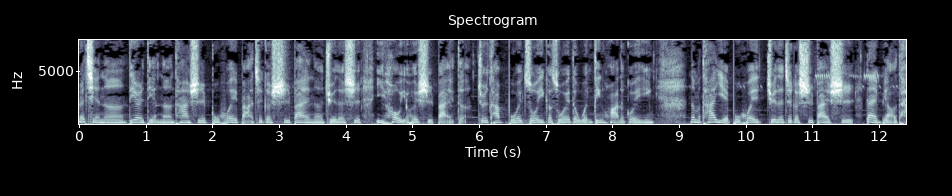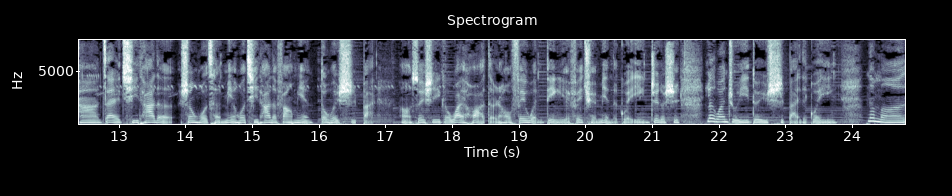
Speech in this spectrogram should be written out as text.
而且呢，第二点呢，他是不会把这个失败呢，觉得是以后也会失败的，就是他不会做一个所谓的稳定化的归因，那么他也不会觉得这个失败是代表他在其他的生活层面或其他的方面都会失败。啊，所以是一个外化的，然后非稳定也非全面的归因，这个是乐观主义对于失败的归因。那么，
